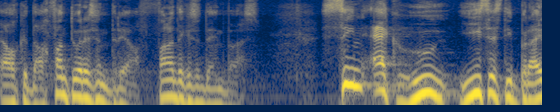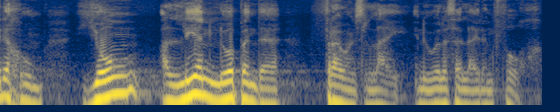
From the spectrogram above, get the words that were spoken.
elke dag van 2003 af, vandat ek 'n student was. Sien ek hoe Jesus die bruidegom jong alleenlopende vrouens lei en hoe hulle sy leiding volg.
